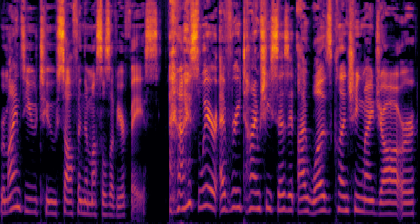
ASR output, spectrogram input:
reminds you to soften the muscles of your face. And I swear, every time she says it, I was clenching my jaw or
